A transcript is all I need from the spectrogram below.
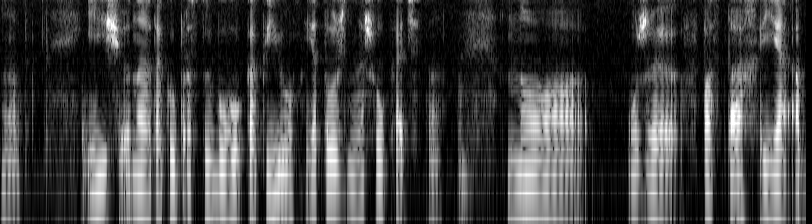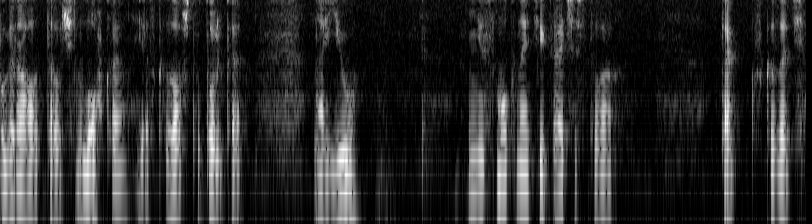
Вот. И еще на такую простую букву, как Ю, я тоже не нашел качества. Но уже в постах я обыграл это очень ловко. Я сказал, что только на Ю не смог найти качество. Так сказать,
